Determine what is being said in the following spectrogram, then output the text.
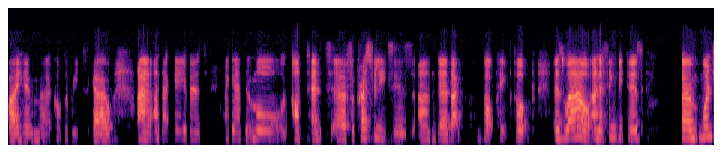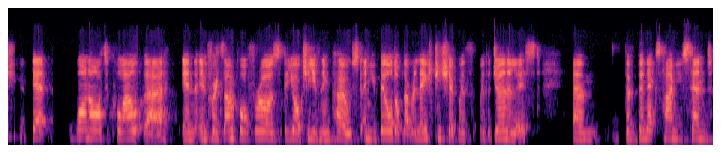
by him a couple of weeks ago, uh, and that gave us again more content uh, for press releases, and uh, that got picked up as well. And I think because um, once you get one article out there in in for example for us the yorkshire evening post and you build up that relationship with with a journalist um, the, the next time you send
